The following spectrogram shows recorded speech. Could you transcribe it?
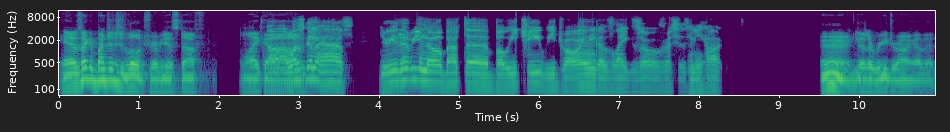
yeah, it was like a bunch of just little trivia stuff, like uh, Uh, I was gonna ask, do either yeah. of you know about the Boichi redrawing of like Zoro versus Mihawk? mm, there's a redrawing of it.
